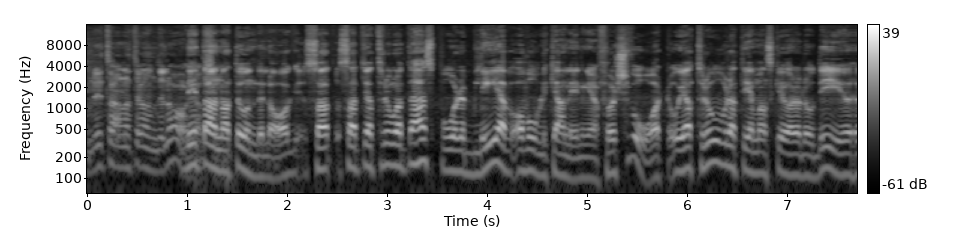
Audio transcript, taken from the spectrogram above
Men det är ett annat underlag. Det är ett alltså. annat underlag. Så att, så att jag tror att det här spåret blev av olika anledningar för svårt. Och jag tror att det man ska göra då det är ju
